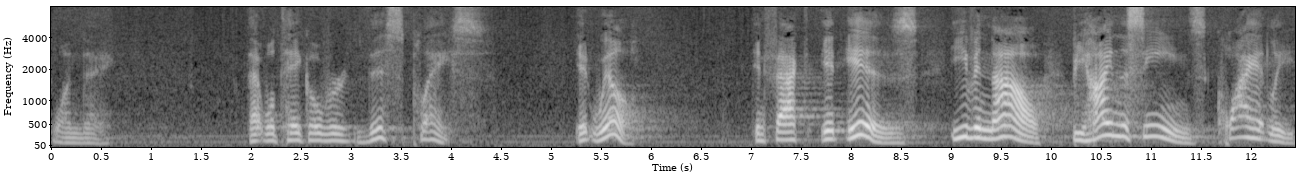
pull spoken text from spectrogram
one day, that will take over this place. It will. In fact, it is, even now, behind the scenes, quietly,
